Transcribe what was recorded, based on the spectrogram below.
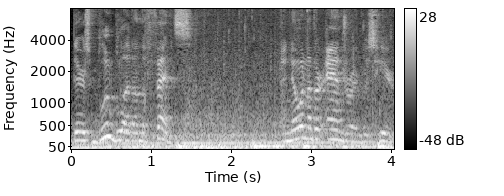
There's blue blood on the fence. I know another android was here.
